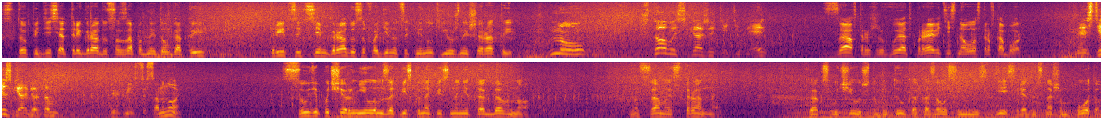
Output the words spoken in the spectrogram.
153 градуса западной долготы, 37 градусов 11 минут южной широты. Ну, что вы скажете теперь? Завтра же вы отправитесь на остров Тобор. Вместе с Гербертом. И вместе со мной. Судя по чернилам, записка написана не так давно. Но самое странное, как случилось, что бутылка оказалась именно здесь, рядом с нашим ботом,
